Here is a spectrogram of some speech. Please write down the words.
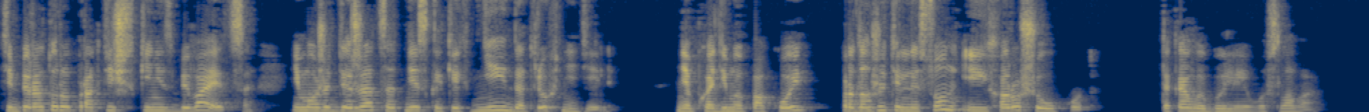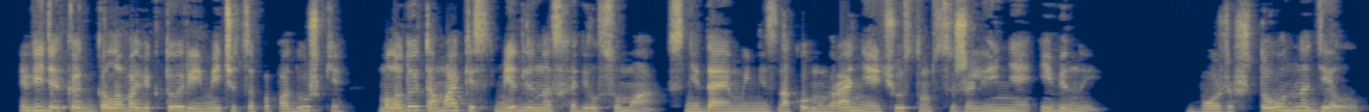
Температура практически не сбивается и может держаться от нескольких дней до трех недель. Необходимый покой, продолжительный сон и хороший уход. Таковы были его слова. Видя, как голова Виктории мечется по подушке, молодой Тамакис медленно сходил с ума, снедаемый незнакомым ранее чувством сожаления и вины. Боже, что он наделал?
